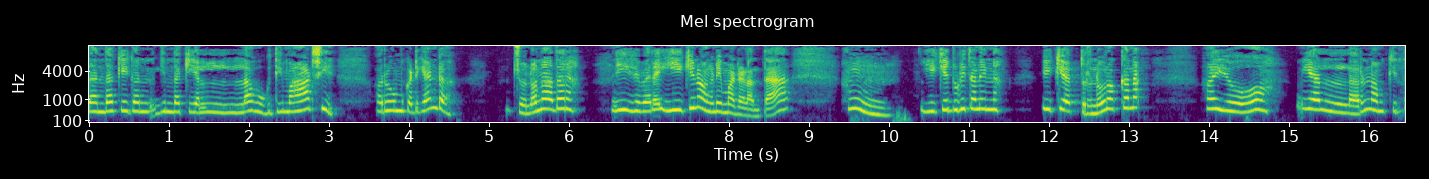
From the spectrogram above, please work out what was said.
ದಂದಾಕಿ ಗನ್ ಗಿಂದಾಕಿ ಎಲ್ಲ ಉಗ್ದಿ ಮಾಡಿಸಿ ರೂಮ್ ಕಟ್ಕೊಂಡು ಚಲೋನ ಅದಾರ. ಈಗ ಬೇರೆ ಈಕಿನ ಅಂಗಡಿ ಮಾಡ್ಯಾಳಂತ. ಹ್ಞೂ ಈಕೆ ದುಡಿತಾಳೆ ಇನ್ನ. ಈಕೆ ಹತ್ರನು ರೊಕ್ಕನ. ಅಯ್ಯೋ, ಎಲ್ಲರೂ ನಮ್ಕಿಂತ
